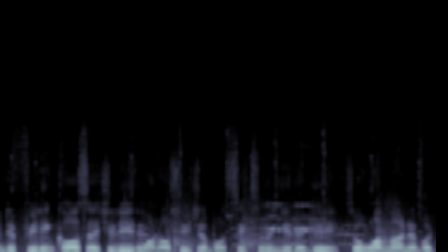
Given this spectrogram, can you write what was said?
And the feeding cost actually, one ostrich about six ringgit a day. So one month about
